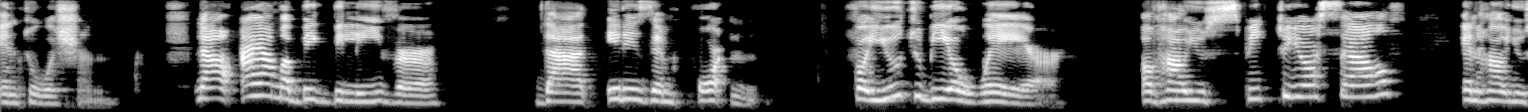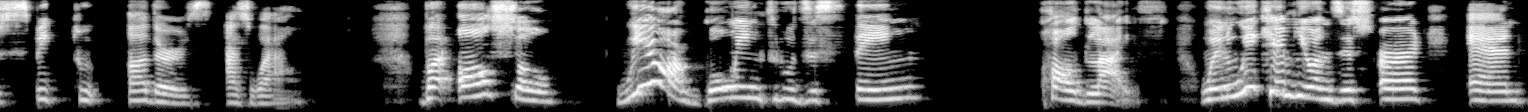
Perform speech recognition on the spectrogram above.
intuition. Now, I am a big believer that it is important for you to be aware of how you speak to yourself and how you speak to others as well. But also, we are going through this thing called life. When we came here on this earth and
